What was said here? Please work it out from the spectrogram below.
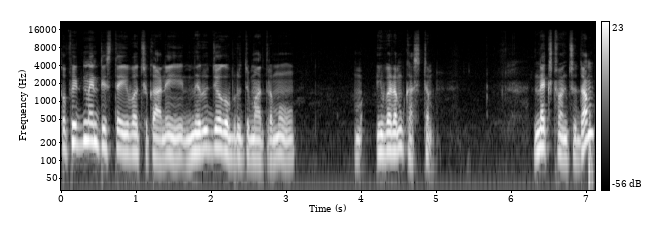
సో ఫిట్మెంట్ ఇస్తే ఇవ్వచ్చు కానీ నిరుద్యోగ భృతి మాత్రము ఇవ్వడం కష్టం. నెక్స్ట్ వన్ చూద్దాం.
